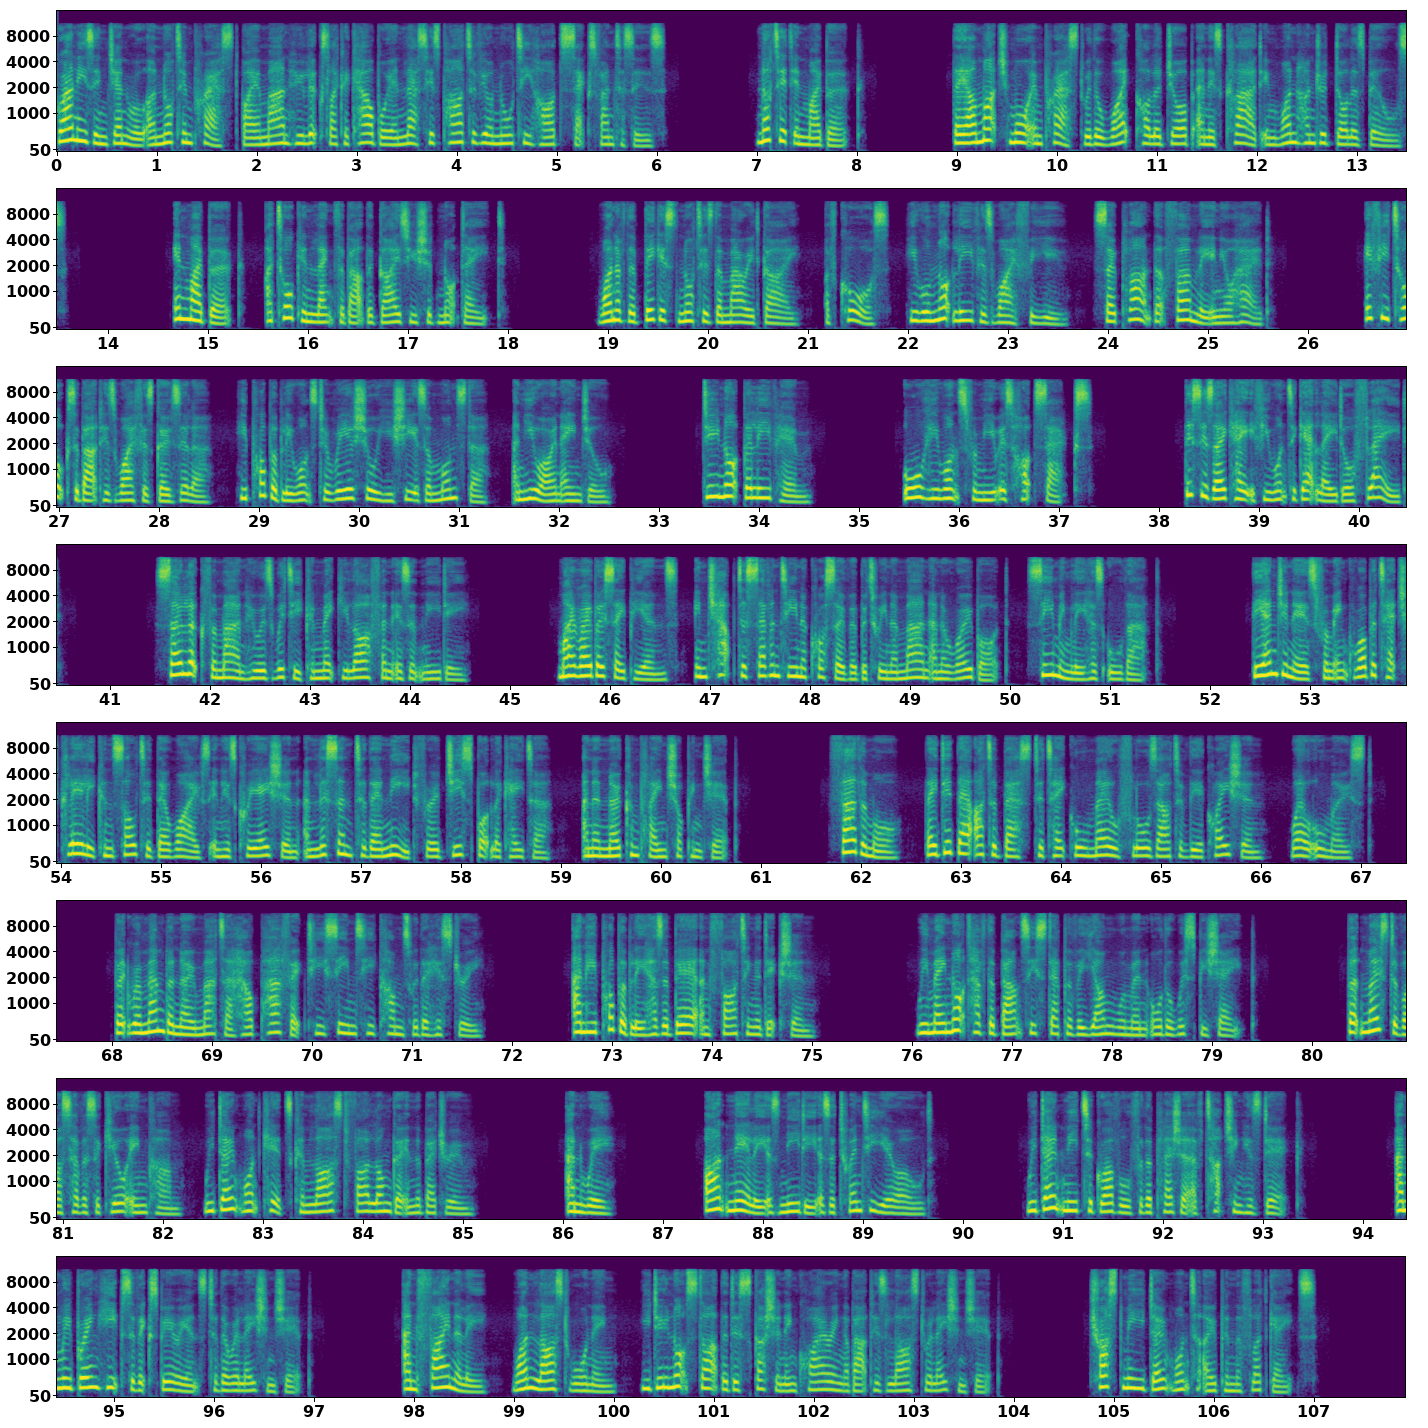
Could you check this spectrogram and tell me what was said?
Grannies in general are not impressed by a man who looks like a cowboy unless he's part of your naughty hard sex fantasies. Not it in my book. They are much more impressed with a white collar job and is clad in $100 bills. In my book, I talk in length about the guys you should not date. One of the biggest not is the married guy, of course, he will not leave his wife for you, so plant that firmly in your head. If he talks about his wife as Godzilla, he probably wants to reassure you she is a monster, and you are an angel. Do not believe him. All he wants from you is hot sex. This is okay if you want to get laid or flayed. So look for man who is witty can make you laugh and isn't needy. My Robosapiens, in chapter 17 a crossover between a man and a robot, seemingly has all that. The engineers from Inc. Robotech clearly consulted their wives in his creation and listened to their need for a G-spot locator, and a no-complaint shopping chip. Furthermore, they did their utter best to take all male flaws out of the equation, well almost. But remember no matter how perfect he seems he comes with a history. And he probably has a beer and farting addiction. We may not have the bouncy step of a young woman or the wispy shape. But most of us have a secure income, we don't want kids can last far longer in the bedroom. And we aren't nearly as needy as a 20 year old. We don't need to grovel for the pleasure of touching his dick. And we bring heaps of experience to the relationship. And finally, one last warning you do not start the discussion inquiring about his last relationship. Trust me, you don't want to open the floodgates.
